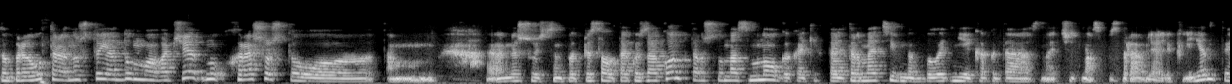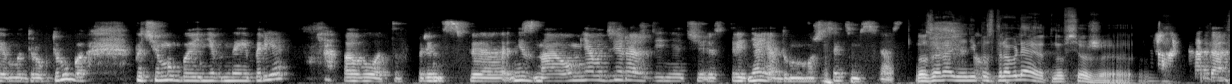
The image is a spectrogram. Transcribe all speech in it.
доброе утро. Ну что я думаю, вообще, ну хорошо, что там э, Мишустин подписал такой закон, потому что у нас много каких-то альтернативных было дней, когда, значит, нас поздравляли клиенты, мы друг друга. Почему бы и не в ноябре? Вот, в принципе, не знаю. У меня вот день рождения через три дня, я думаю, может, с этим связано. Но заранее не поздравляют, но все же. Да, да.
